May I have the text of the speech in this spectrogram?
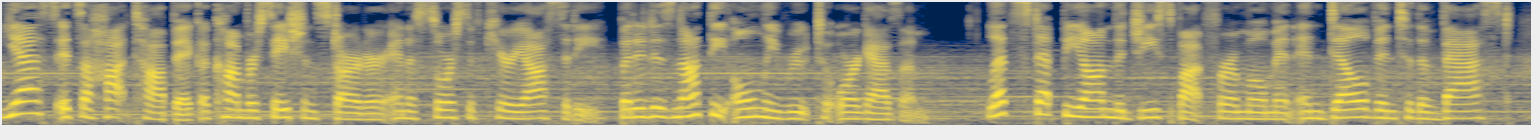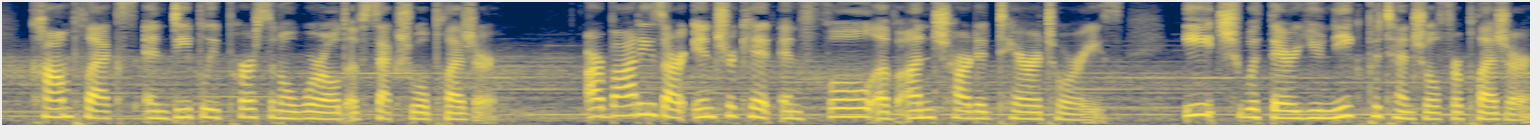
Yes, it's a hot topic, a conversation starter, and a source of curiosity, but it is not the only route to orgasm. Let's step beyond the G-spot for a moment and delve into the vast, complex, and deeply personal world of sexual pleasure. Our bodies are intricate and full of uncharted territories, each with their unique potential for pleasure.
